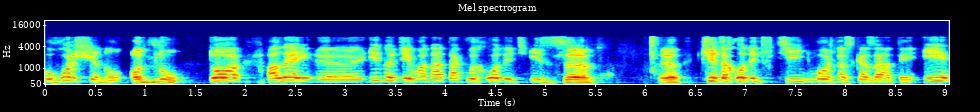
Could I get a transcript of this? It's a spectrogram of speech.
Угорщину одну, то але е, іноді вона так виходить із е, чи заходить в тінь, можна сказати, і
